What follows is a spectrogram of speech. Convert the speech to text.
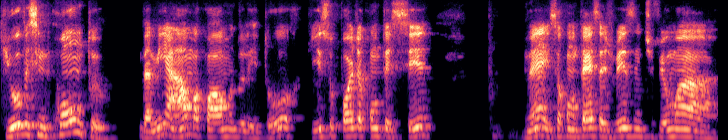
que houve esse encontro da minha alma com a alma do leitor, que isso pode acontecer, né? Isso acontece às vezes a gente vê uma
